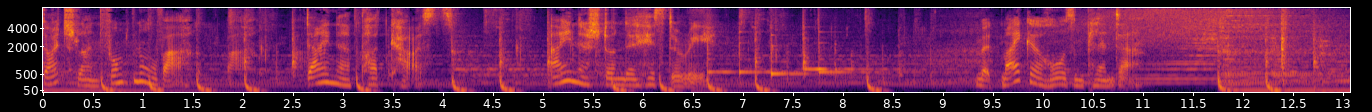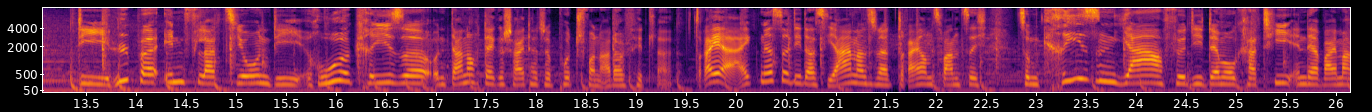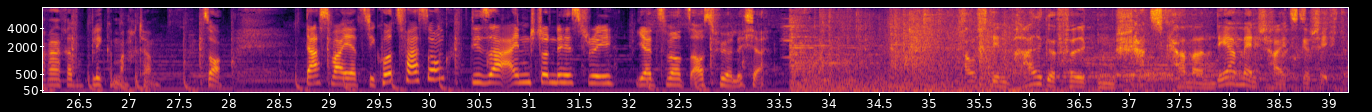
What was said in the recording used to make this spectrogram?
Deutschlandfunk Nova. Deine Podcasts. Eine Stunde History. Mit Maike Rosenplanter. Die Hyperinflation, die Ruhrkrise und dann noch der gescheiterte Putsch von Adolf Hitler. Drei Ereignisse, die das Jahr 1923 zum Krisenjahr für die Demokratie in der Weimarer Republik gemacht haben. So, das war jetzt die Kurzfassung dieser einen Stunde History. Jetzt wird's ausführlicher. Aus den prallgefüllten Schatzkammern der Menschheitsgeschichte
